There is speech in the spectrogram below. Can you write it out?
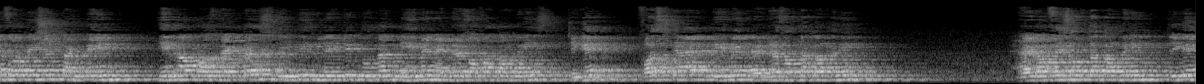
information content in a prospectus will be related to the name and address of a company ठीक है? फ़र्स्ट क्या है? Name and address of the company head office of the company ठीक है?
